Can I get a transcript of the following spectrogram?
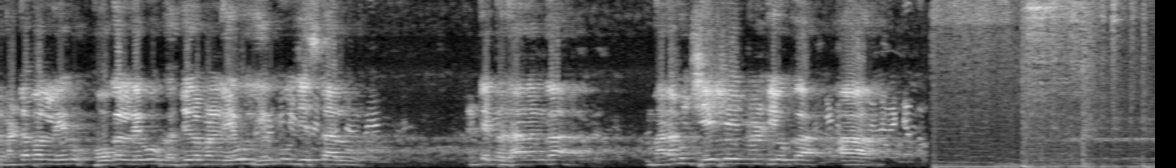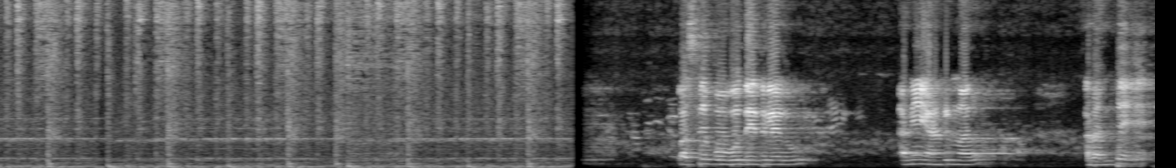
మండపాలు లేవు పోగలు లేవు గజ్జుల పనులు లేవు ఏం పూజ చేస్తారు? అంటే ప్రధానంగా మనము చేసేటువంటి ఒక వస్తే పోగోదేది లేదు అని అంటున్నారు. అదంతే.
